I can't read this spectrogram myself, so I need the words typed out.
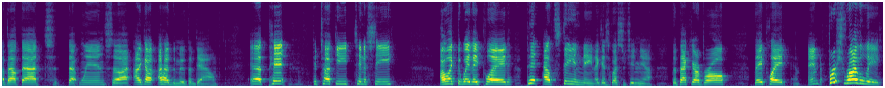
about that that win, so I, I got I had to move them down. Uh, Pitt, Kentucky, Tennessee. I like the way they played. Pitt outstanding against West Virginia. The backyard brawl they played and first rivalry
